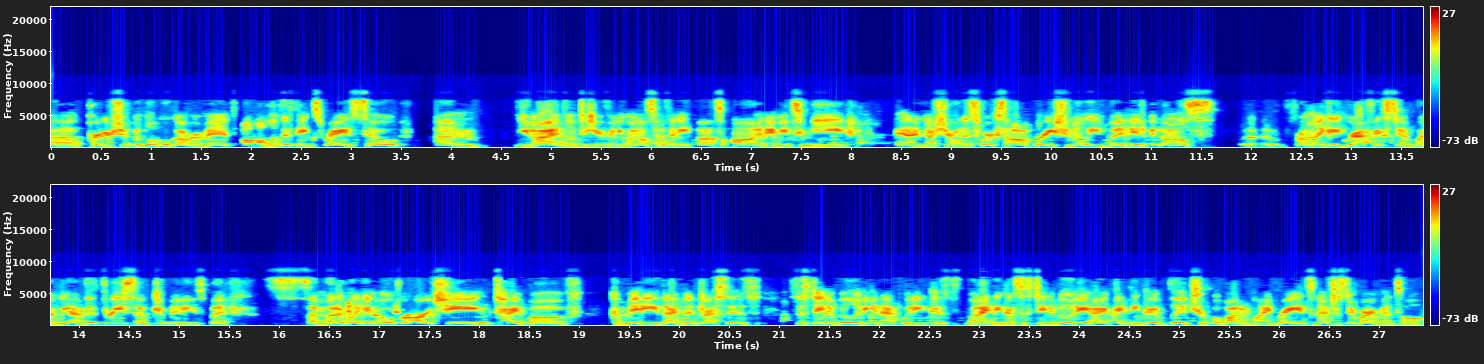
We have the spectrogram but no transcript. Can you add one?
uh, partnership with local government, all of the things, right? So, um, you know, I'd love to hear if anyone else has any thoughts on, I mean, to me, I'm not sure how this works operationally, but it, it almost, from like a graphic standpoint, we have the three subcommittees, but somewhat of like an overarching type of committee that addresses sustainability and equity. Because when I think of sustainability, I, I think of the triple bottom line, right? It's not just environmental,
